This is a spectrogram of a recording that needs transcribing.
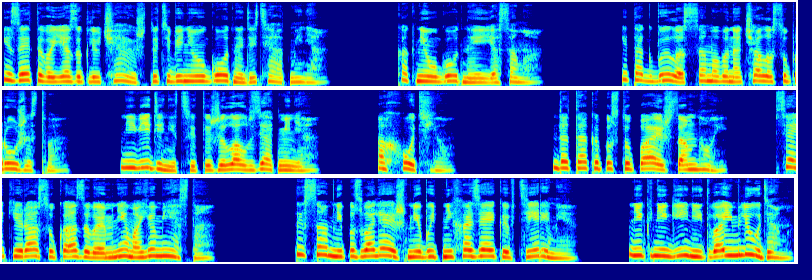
Из этого я заключаю, что тебе не угодно дитя от меня. Как не угодно и я сама. И так было с самого начала супружества. Невиденицей ты желал взять меня. Охотью. Да так и поступаешь со мной, всякий раз указывая мне мое место. Ты сам не позволяешь мне быть ни хозяйкой в тереме, ни княгиней твоим людям.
